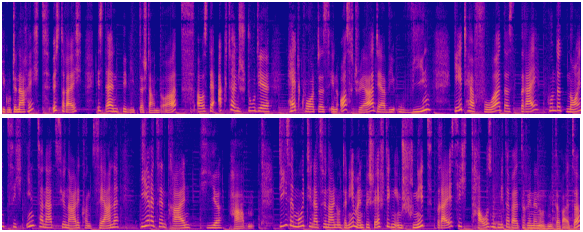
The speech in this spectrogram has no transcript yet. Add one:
Die gute Nachricht, Österreich ist ein beliebter Standort. Aus der aktuellen Studie Headquarters in Austria der WU Wien geht hervor, dass 390 internationale Konzerne ihre Zentralen hier haben. Diese multinationalen Unternehmen beschäftigen im Schnitt 30.000 Mitarbeiterinnen und Mitarbeiter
